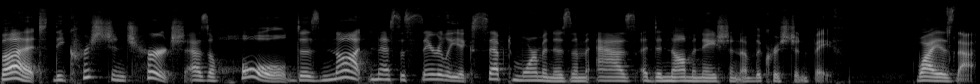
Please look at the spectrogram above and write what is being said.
But the Christian church as a whole does not necessarily accept Mormonism as a denomination of the Christian faith. Why is that?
